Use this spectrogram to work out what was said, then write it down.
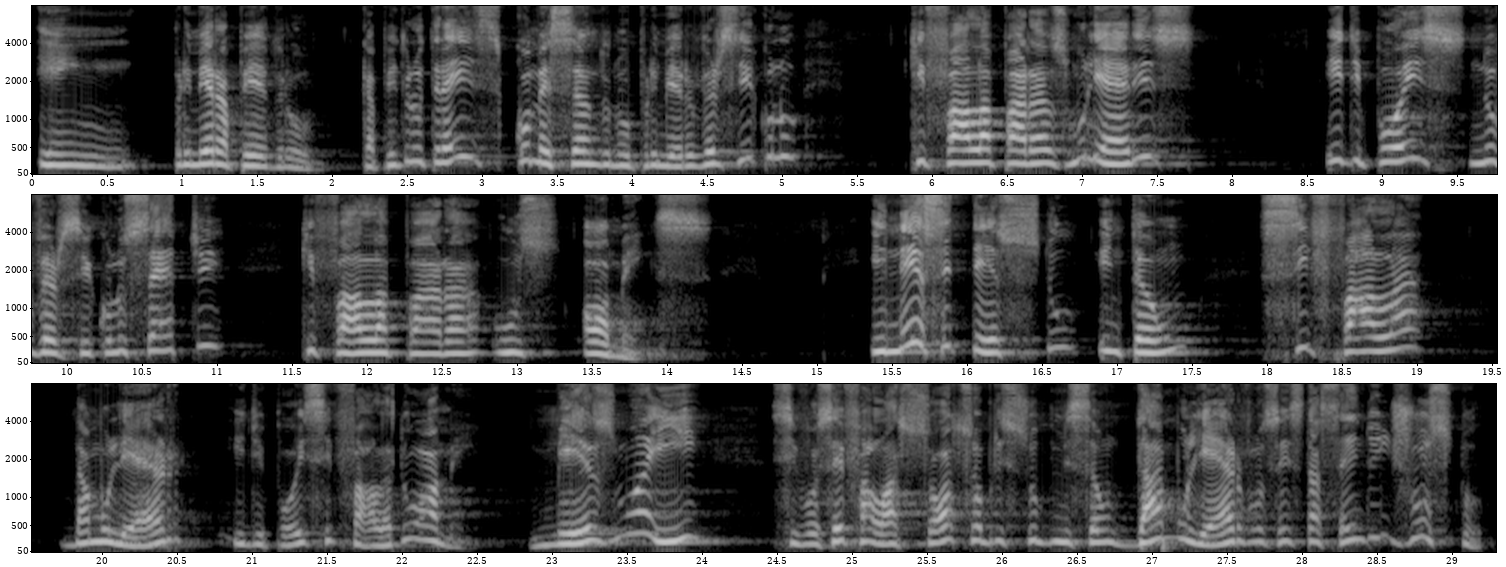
em 1 Pedro capítulo 3, começando no primeiro versículo, que fala para as mulheres, e depois no versículo 7, que fala para os homens. E nesse texto, então, se fala da mulher e depois se fala do homem. Mesmo aí, se você falar só sobre submissão da mulher, você está sendo injusto.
